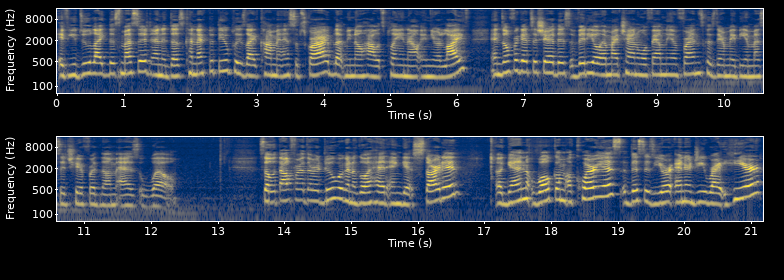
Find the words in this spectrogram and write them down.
If you do like this message and it does connect with you, please like, comment, and subscribe. Let me know how it's playing out in your life. And don't forget to share this video and my channel with family and friends because there may be a message here for them as well. So without further ado, we're going to go ahead and get started. Again, welcome Aquarius. This is your energy right here.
